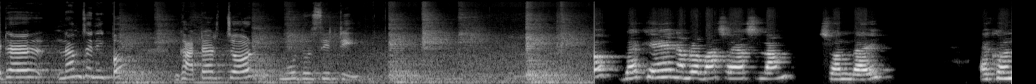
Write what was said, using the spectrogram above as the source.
এটার নাম জানি ঘাটার চর মধু সিটি দেখেন, আমরা বাসায় আসলাম সন্ধ্যায়। এখন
